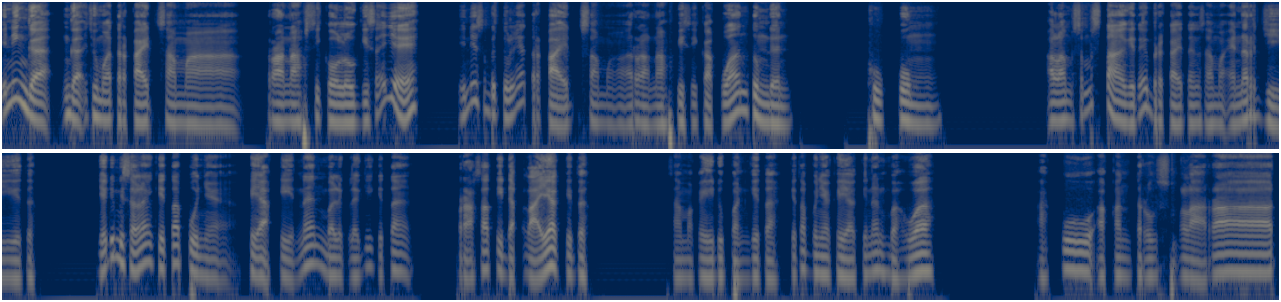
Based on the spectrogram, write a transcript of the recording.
ini nggak nggak cuma terkait sama ranah psikologis aja ya. Ini sebetulnya terkait sama ranah fisika kuantum dan hukum alam semesta gitu ya berkaitan sama energi gitu jadi misalnya kita punya keyakinan balik lagi kita merasa tidak layak gitu sama kehidupan kita. Kita punya keyakinan bahwa aku akan terus melarat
